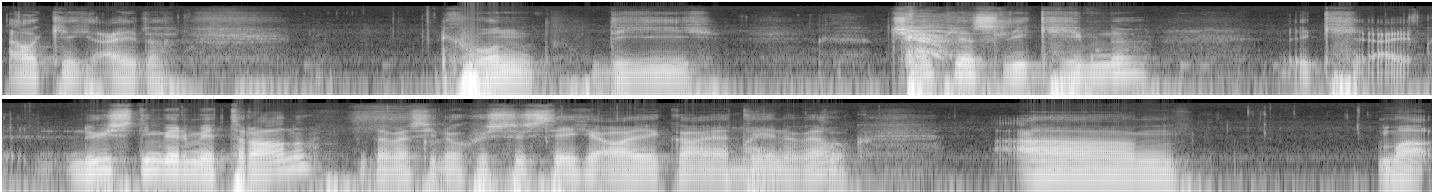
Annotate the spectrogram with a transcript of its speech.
elke keer... Gewoon die Champions League hymne. Ik, nu is het niet meer met tranen. Dat was in augustus tegen AEK Athene wel. Um, maar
